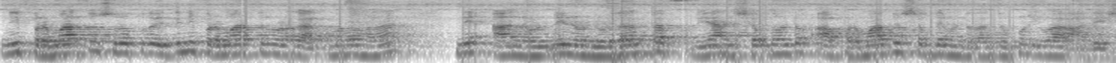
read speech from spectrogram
ನೀ ಪರಮಾತ್ಮ ಸ್ವರೂಪದ ಇದ್ದಿ ನೀ ಪರಮಾತ್ಮನೊಳಗೆ ಆತ್ಮರೋಹಣ ನೀ ಆ ನೋಡ್ ನೀನು ನುಡಿದಂಥ ಯಾನ್ ಶಬ್ದ ಉಂಟು ಆ ಪರಮಾತ್ಮ ಶಬ್ದ ಉಂಟದ ಅಂತ ತಿಳ್ಕೊಂಡು ಇವ ಆದೇಶ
